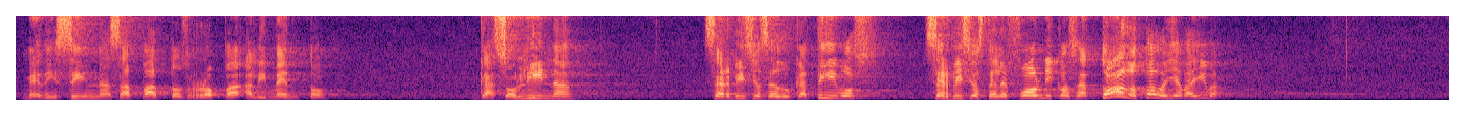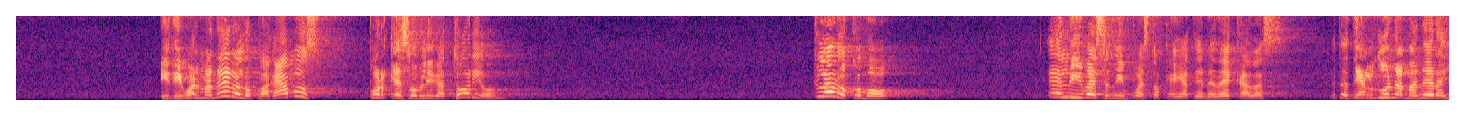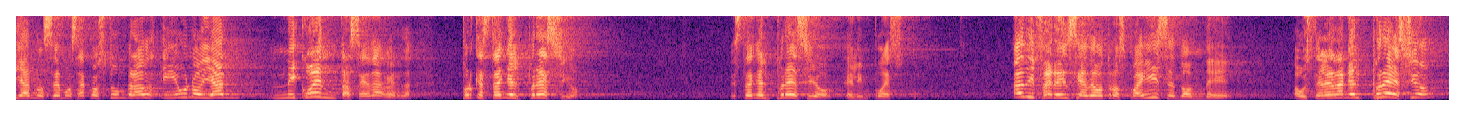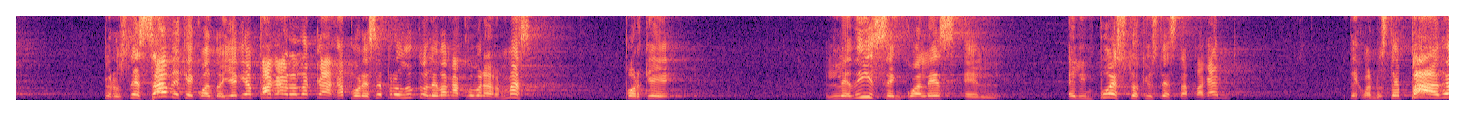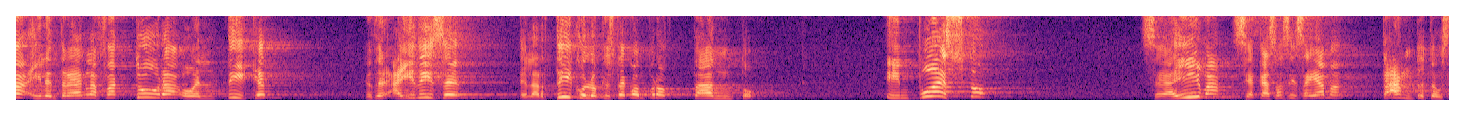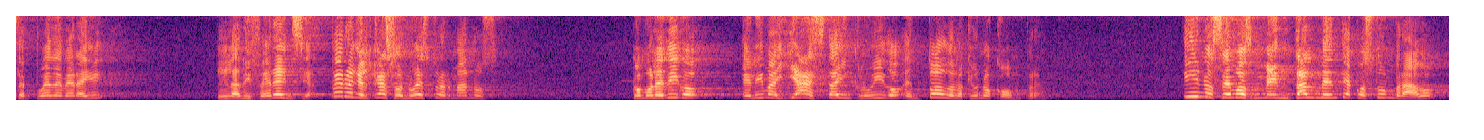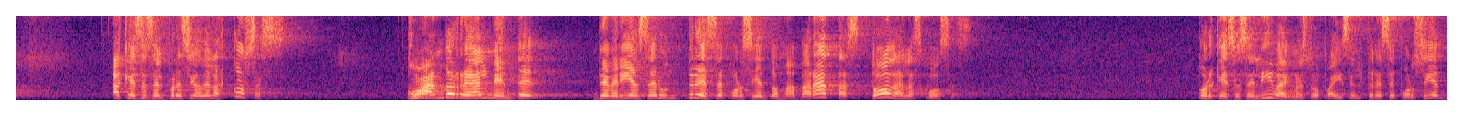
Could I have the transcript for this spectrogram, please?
medicina, zapatos, ropa, alimento, gasolina, servicios educativos, servicios telefónicos, o sea, todo, todo lleva IVA. Y de igual manera lo pagamos porque es obligatorio. Claro, como el IVA es un impuesto que ya tiene décadas, entonces de alguna manera ya nos hemos acostumbrado y uno ya ni cuenta se da, ¿verdad? Porque está en el precio. Está en el precio el impuesto. A diferencia de otros países donde a usted le dan el precio, pero usted sabe que cuando llegue a pagar a la caja por ese producto le van a cobrar más, porque le dicen cuál es el, impuesto que usted está pagando. De cuando usted paga y le entregan la factura o el ticket, ahí dice el artículo que usted compró tanto impuesto, sea IVA, si acaso así se llama, tanto. Entonces usted puede ver ahí la diferencia. Pero en el caso nuestro, hermanos, como le digo, el IVA ya está incluido en todo lo que uno compra. Y nos hemos mentalmente acostumbrado a que ese es el precio de las cosas. Cuando realmente deberían ser un 13% más baratas todas las cosas porque ese es el IVA en nuestro país, el 13%.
